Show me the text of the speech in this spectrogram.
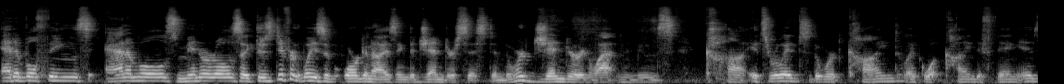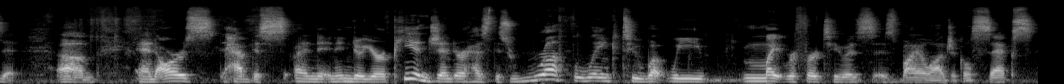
edible things, animals, minerals. Like there's different ways of organizing the gender system. The word gender in Latin means kind. It's related to the word kind. Like what kind of thing is it? Um, and ours have this. An, an Indo-European gender has this rough link to what we might refer to as as biological sex.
